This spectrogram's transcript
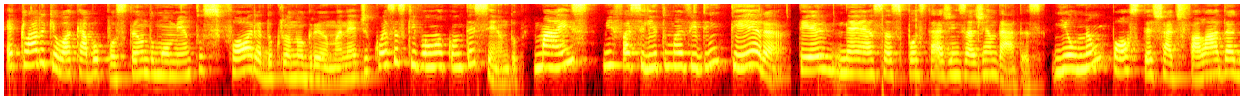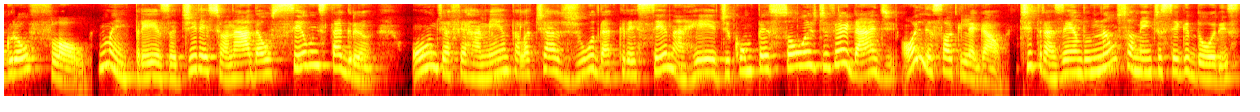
É claro que eu acabo postando momentos fora do cronograma, né, de coisas que vão acontecendo, mas me facilita uma vida inteira ter né, essas postagens agendadas. E eu não posso deixar de falar da GrowFlow, uma empresa direcionada ao seu Instagram, onde a ferramenta ela te ajuda a crescer na rede com pessoas de verdade. Olha só que legal! Te trazendo não somente seguidores,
